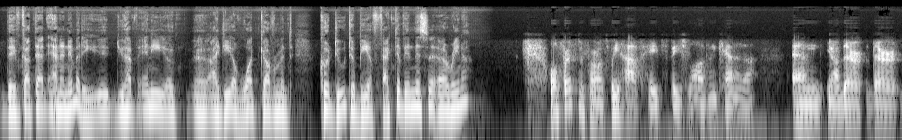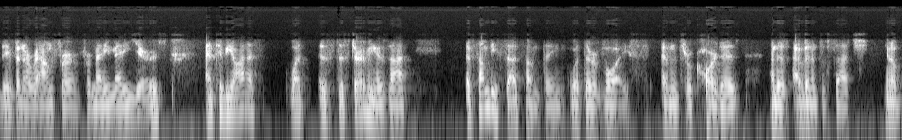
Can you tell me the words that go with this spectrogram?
they've got that anonymity. Do you have any uh, uh idea of what government could do to be effective in this uh, arena? Well, first and foremost, we have hate speech laws in Canada and you know they're they're they've been around for for many many years. And to be honest, what is disturbing is that if somebody says something with their voice and it's recorded and there's evidence of such, you know,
